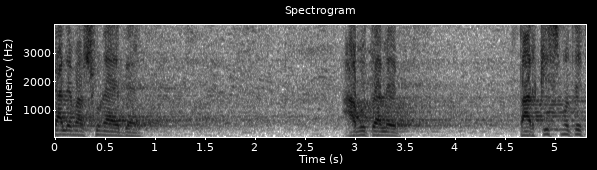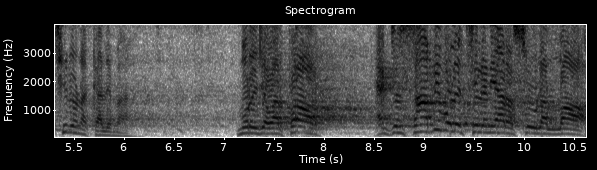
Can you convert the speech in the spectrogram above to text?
কালেমা শোনায় দেয়। আবু তালেব, তার কিসমতে ছিল না কালেমা। মরে যাওয়ার পর একজন সাহাবি বলেছিলেন, ইয়া আল্লাহ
